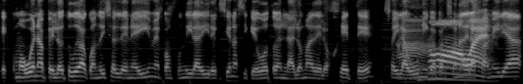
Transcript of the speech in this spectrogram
que como buena pelotuda cuando hice el DNI me confundí la dirección, así que voto en la loma del ojete. Soy la Ah. única No, persona de bueno. la familia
